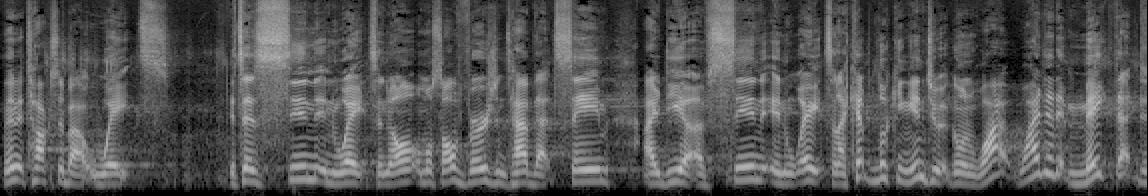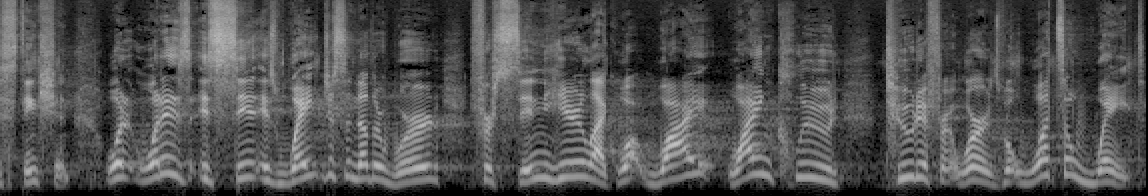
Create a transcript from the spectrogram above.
Then it talks about weights. It says sin in weights, and all, almost all versions have that same idea of sin in weights. And I kept looking into it, going, why, why did it make that distinction? What, what is, is sin? Is weight just another word for sin here? Like, what, why, why include two different words? But what's a weight?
